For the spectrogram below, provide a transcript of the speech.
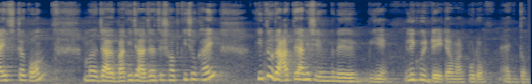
রাইসটা কম যা, বাকি যা যাতে সব কিছু খাই। কিন্তু রাতে আমি মানে ইয়ে লিকুইড এটা আমার পুরো, একদম।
